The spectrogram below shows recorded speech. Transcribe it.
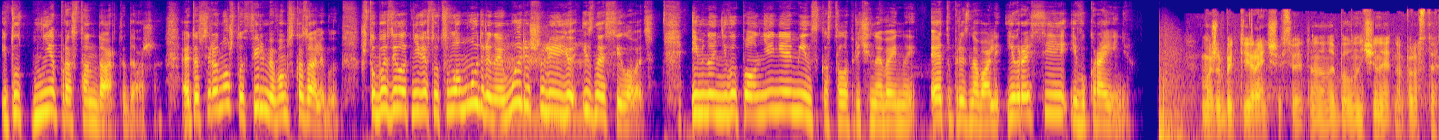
И тут не про стандарты даже. Это все равно, что в фильме вам сказали бы, чтобы сделать невесту целомудренной, мы решили ее изнасиловать. Именно невыполнение Минска стало причиной войны. Это признавали и в России, и в Украине. Может быть, и раньше все это надо было начинать, но просто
